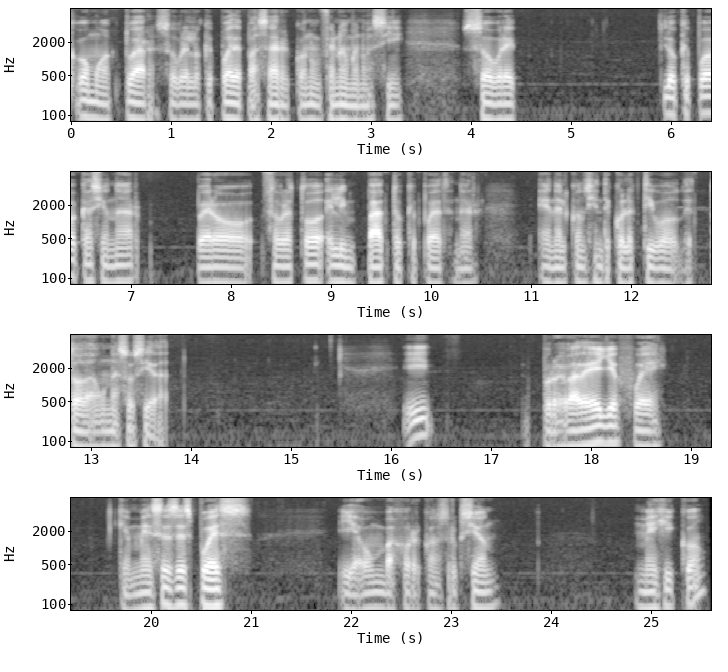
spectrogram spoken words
cómo actuar, sobre lo que puede pasar con un fenómeno así, sobre lo que puede ocasionar, pero sobre todo el impacto que puede tener en el consciente colectivo de toda una sociedad. Y prueba de ello fue que meses después, y aún bajo reconstrucción, México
